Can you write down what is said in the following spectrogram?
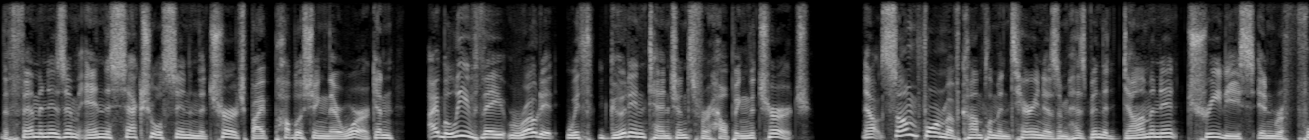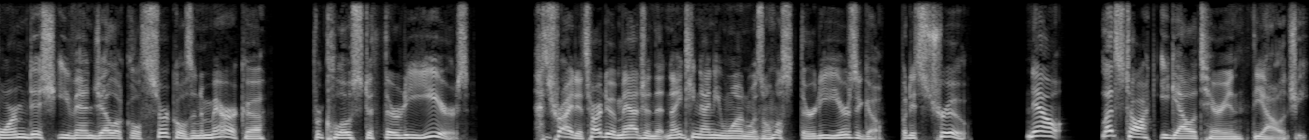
the feminism and the sexual sin in the church by publishing their work, and I believe they wrote it with good intentions for helping the church. Now, some form of complementarianism has been the dominant treatise in reformedish evangelical circles in America for close to 30 years. That's right, it's hard to imagine that 1991 was almost 30 years ago, but it's true. Now, let's talk egalitarian theology.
